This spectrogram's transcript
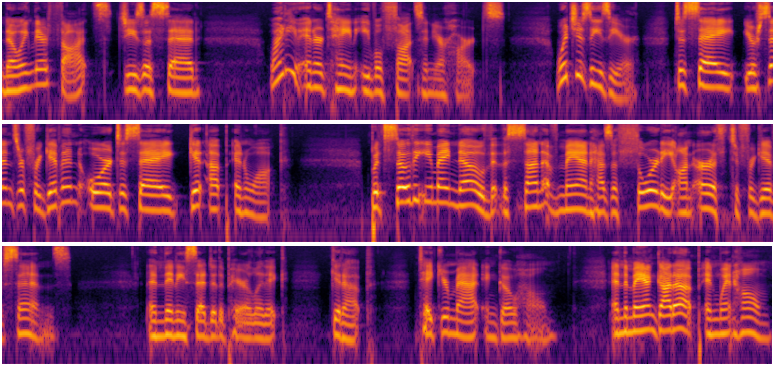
Knowing their thoughts, Jesus said, Why do you entertain evil thoughts in your hearts? Which is easier, to say, Your sins are forgiven, or to say, Get up and walk? But so that you may know that the Son of Man has authority on earth to forgive sins. And then he said to the paralytic, Get up, take your mat, and go home. And the man got up and went home.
